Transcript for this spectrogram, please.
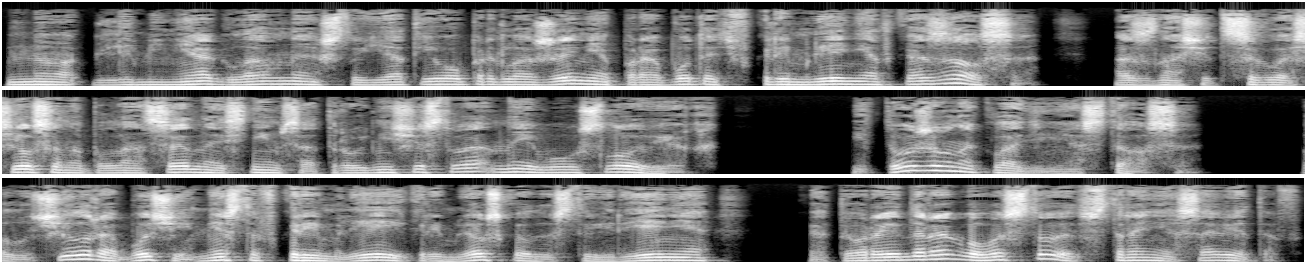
Но для меня главное, что я от его предложения поработать в Кремле не отказался, а значит, согласился на полноценное с ним сотрудничество на его условиях. И тоже в накладе не остался. Получил рабочее место в Кремле и кремлевское удостоверение, которое дорогого стоит в стране Советов.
